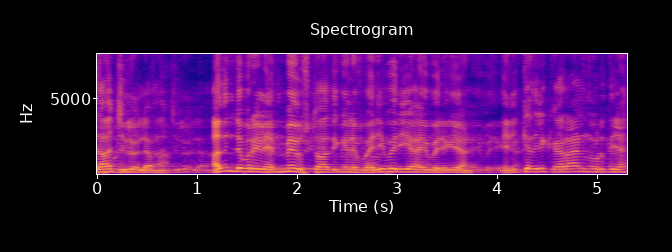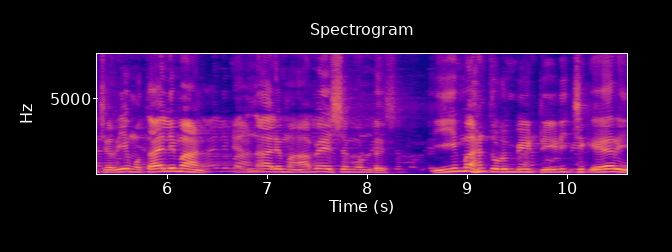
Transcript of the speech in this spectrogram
താജുൽ ഉലമ. അതിന്റെ പുറകിൽ എം എ ഉസ്താദ് ഇങ്ങനെ വരി വരിയായി വരികയാണ്. എനിക്കതിൽ കയറാൻ നിർത്തി ഞാൻ ചെറിയ മുത്താലിമാണ്. എന്നാലും ആവേശം കൊണ്ട് ഈമാൻ തുളുമ്പിയിട്ട് ഇടിച്ച് കയറി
